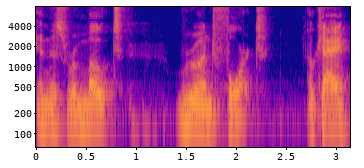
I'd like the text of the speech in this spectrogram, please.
in this remote ruined fort. Okay,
